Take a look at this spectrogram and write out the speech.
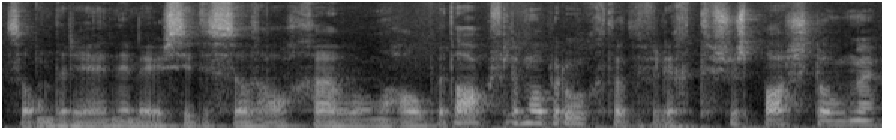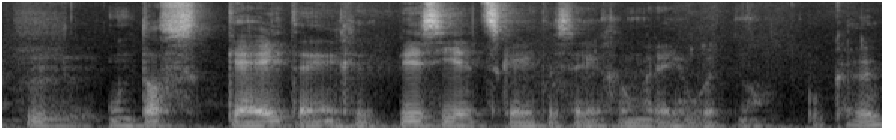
sondern eher sind das so Sachen, die man einen halben Tag vielleicht mal braucht oder vielleicht schon ein paar Stunden. Mhm. Und das geht eigentlich, es jetzt geht, das eigentlich unter einen Hut noch. Okay.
